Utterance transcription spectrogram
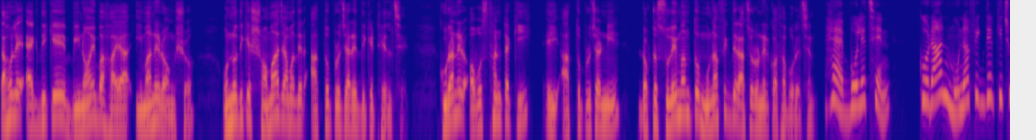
তাহলে একদিকে বিনয় বা হায়া ইমানের অংশ অন্যদিকে সমাজ আমাদের আত্মপ্রচারের দিকে ঠেলছে। কুরআনের অবস্থানটা কি এই আত্মপ্রচার নিয়ে? ডক্টর সুলেমান তো মুনাফিকদের আচরণের কথা বলেছেন। হ্যাঁ বলেছেন কোরআন মুনাফিকদের কিছু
